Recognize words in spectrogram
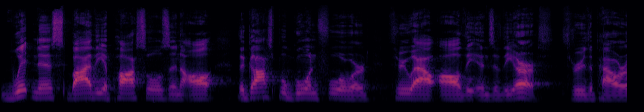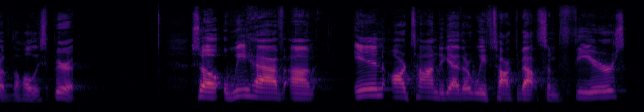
witnessed by the apostles and all the gospel going forward throughout all the ends of the earth through the power of the Holy Spirit. So we have um, in our time together, we've talked about some fears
